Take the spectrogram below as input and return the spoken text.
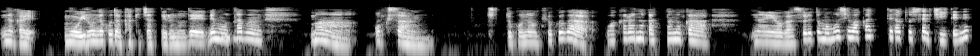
う、なんかもういろんなことが書けちゃってるので、でも多分、まあ、奥さん、きっとこの曲が分からなかったのか、内容が、それとももし分かってたとしたら聞いてね、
